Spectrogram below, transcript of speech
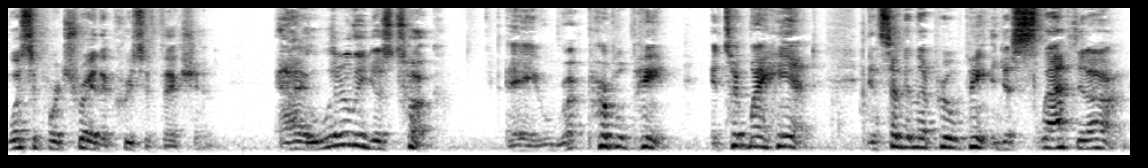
was to portray the crucifixion, and I literally just took a r- purple paint and took my hand and stuck in that purple paint and just slapped it on.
